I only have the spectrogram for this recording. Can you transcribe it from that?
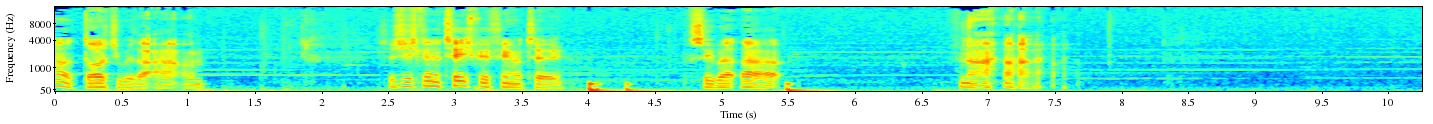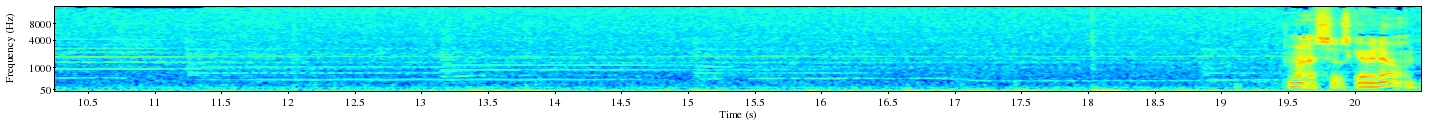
Oh, dodgy with that hat on. So she's going to teach me a thing or two. See about that. Nah. Right, that's what's going on.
